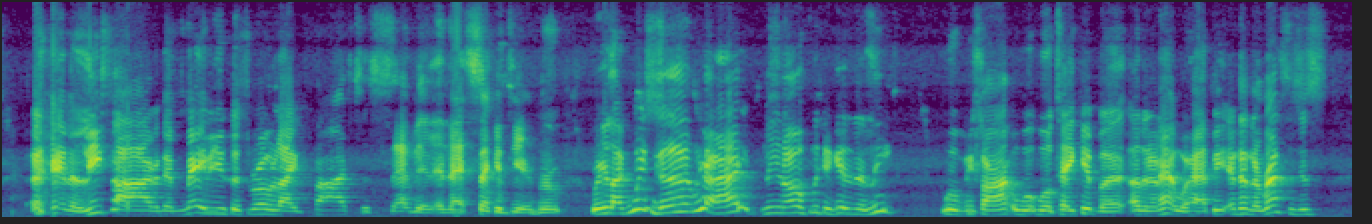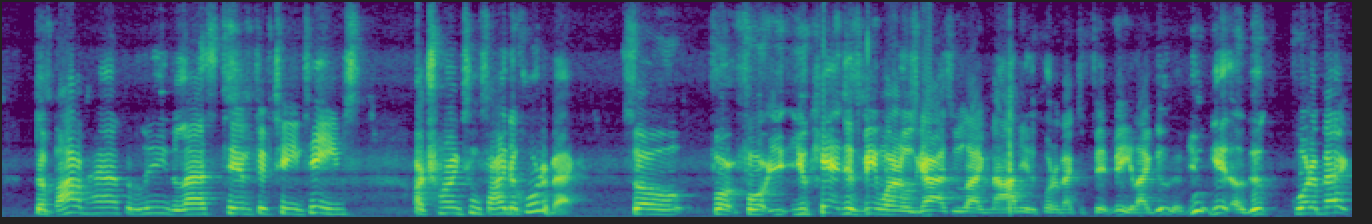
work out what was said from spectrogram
an elite five, and then maybe you could throw like five to seven in that second tier group where you're like, "We're good, we all right. You know, if we could get an elite, we'll be fine. We'll, we'll take it. But other than that, we're happy. And then the rest is just the bottom half of the league, the last 10, 15 teams are trying to find a quarterback. So for for you, you can't just be one of those guys who like, nah, I need a quarterback to fit me. Like, dude, if you get a good quarterback,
